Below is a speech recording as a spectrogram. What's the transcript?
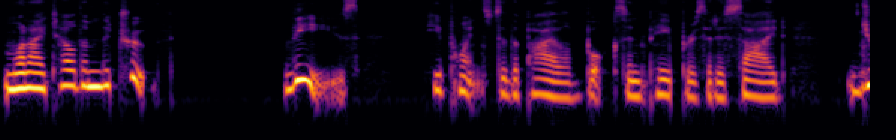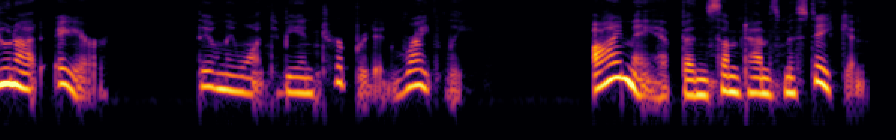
when I tell them the truth? These, he points to the pile of books and papers at his side, do not err. They only want to be interpreted rightly. I may have been sometimes mistaken.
